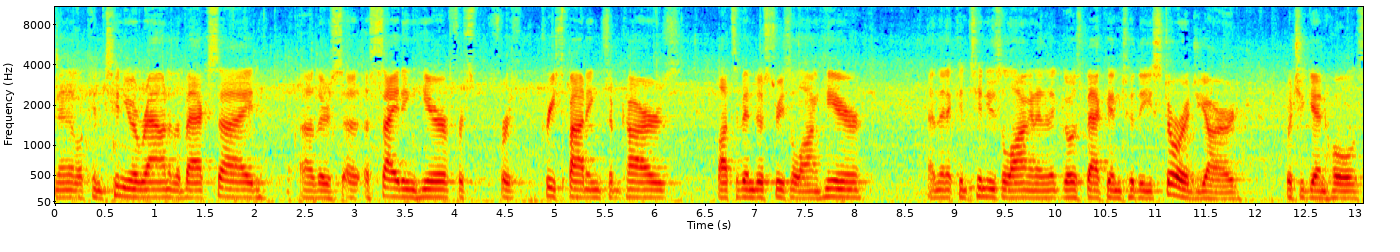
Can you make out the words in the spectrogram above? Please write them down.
then it'll continue around on the backside. Uh, there's a, a siding here for, for pre-spotting some cars, lots of industries along here. And then it continues along and then it goes back into the storage yard, which again holds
